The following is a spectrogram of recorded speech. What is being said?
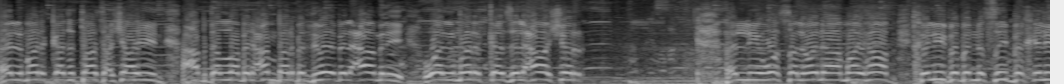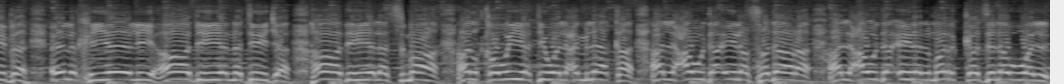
المركز التاسع شاهين عبد الله بن عنبر بن ذويب العامري والمركز العاشر اللي وصل هنا مايهاب خليفة بن نصيب بن خليفة الخيالي هذه هي النتيجة هذه هي الأسماء القوية والعملاقة. العودة إلى الصداره العودة إلى المركز الأول.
